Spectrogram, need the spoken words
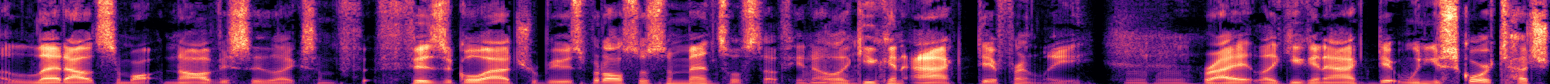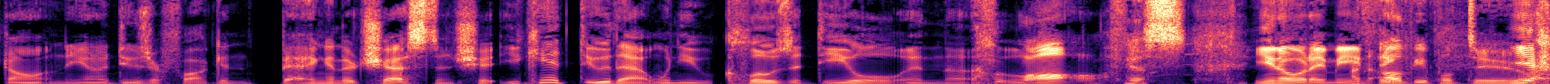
uh, let out some, not obviously like some f- physical attributes, but also some mental stuff. You know, like you can act differently, right? Like you can act di- when you score a touchdown. You know, dudes are fucking banging their chests and shit. You can't do that when you close a deal in the law office. You know what I mean? I think Oth- people do. Yeah, I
